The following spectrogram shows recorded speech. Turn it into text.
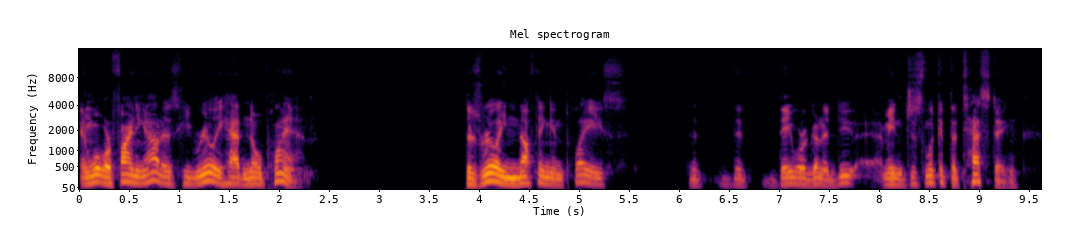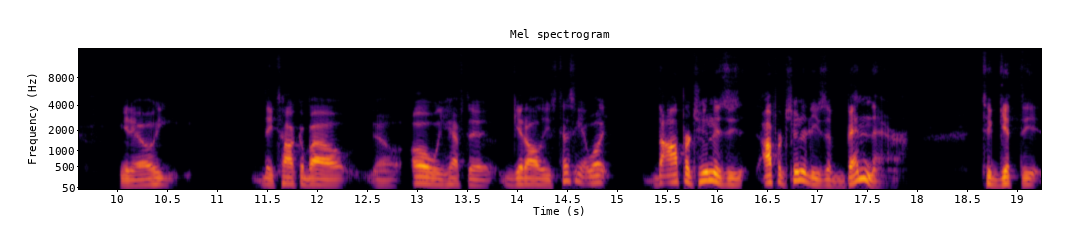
And what we're finding out is he really had no plan. There's really nothing in place that that they were going to do. I mean, just look at the testing. You know, he, they talk about, you know, oh, we have to get all these testing. Well, the opportunities opportunities have been there to get the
